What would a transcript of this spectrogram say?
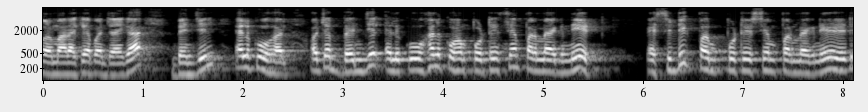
और हमारा क्या बन जाएगा? बेंजिल एल्कोहल और जब बेंजिल एल्कोहल को हम पोटेशियम पर मैग्नेट एसिडिक पर पोटेशियम पर मैग्नेट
